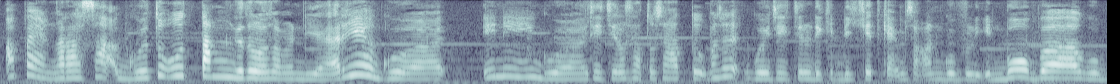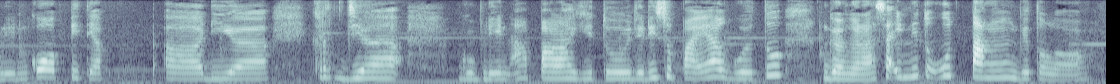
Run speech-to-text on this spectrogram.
apa ya ngerasa gue tuh utang gitu loh sama dia. Akhirnya gue ini gue cicil satu-satu. Maksudnya gue cicil dikit-dikit kayak misalkan gue beliin boba gue beliin kopi tiap uh, dia kerja gue beliin apalah gitu. Jadi supaya gue tuh nggak ngerasa ini tuh utang gitu loh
